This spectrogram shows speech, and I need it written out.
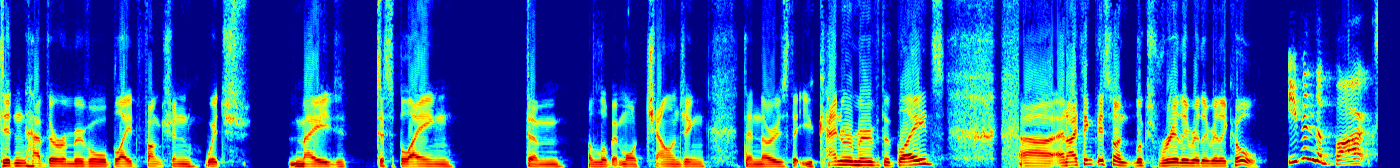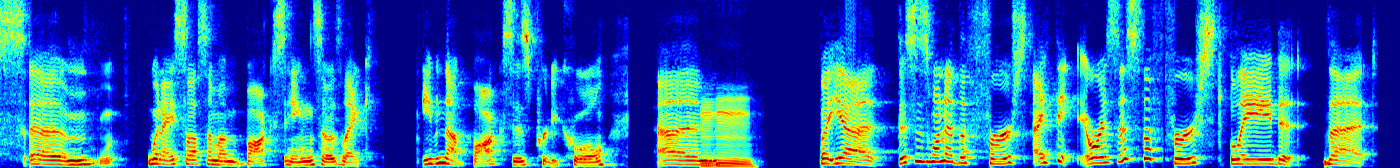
didn't have the removable blade function, which made displaying them a little bit more challenging than those that you can remove the blades. Uh, and I think this one looks really, really, really cool. Even the box, um, when I saw some unboxings, I was like, even that box is pretty cool. Um, Mm. But yeah, this is one of the first, I think, or is this the first blade that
